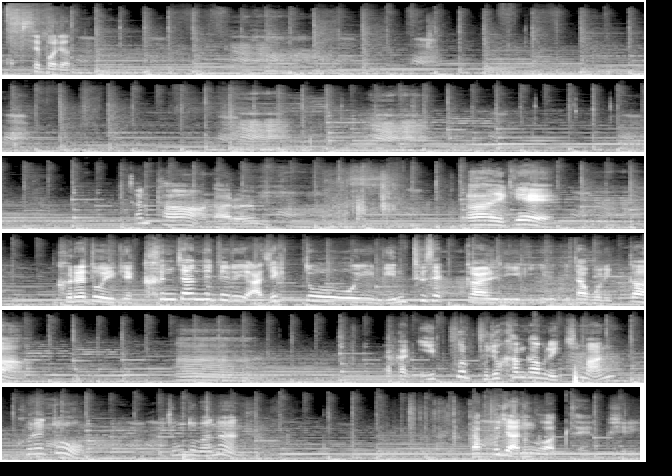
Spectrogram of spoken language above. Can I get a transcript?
없애버렸다 찮다 나름. 아 이게 그래도 이게 큰 잔디들이 아직도 이 민트 색깔이다 보니까 아, 약간 잎을 부족한 감은 있지만 그래도 이 정도면은 나쁘지 않은 것 같아 확실히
